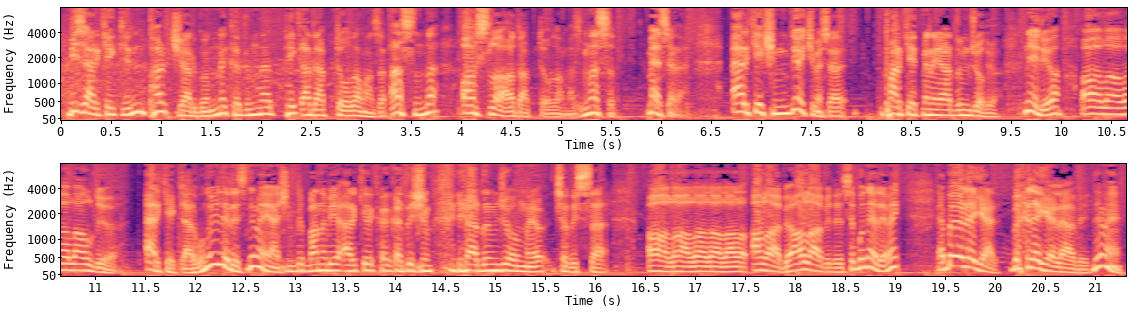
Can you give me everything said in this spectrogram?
Biz erkeklerin park jargonuna kadınlar pek adapte olamazlar. Aslında asla adapte olamaz. Nasıl? Mesela erkek şimdi diyor ki mesela park etmene yardımcı oluyor. Ne diyor? Al al al al diyor. Erkekler bunu biliriz değil mi? Yani şimdi bana bir erkek arkadaşım yardımcı olmaya çalışsa al al al al al al abi al abi dese bu ne demek? Ya böyle gel böyle gel abi değil mi?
